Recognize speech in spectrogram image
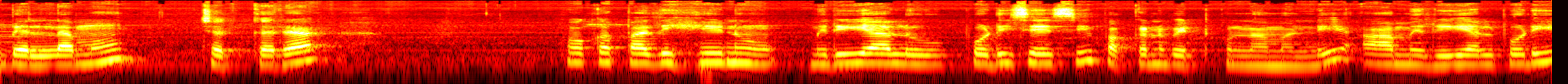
బెల్లము చక్కెర ఒక పదిహేను మిరియాలు పొడి చేసి పక్కన పెట్టుకున్నామండి. ఆ మిరియాల పొడి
